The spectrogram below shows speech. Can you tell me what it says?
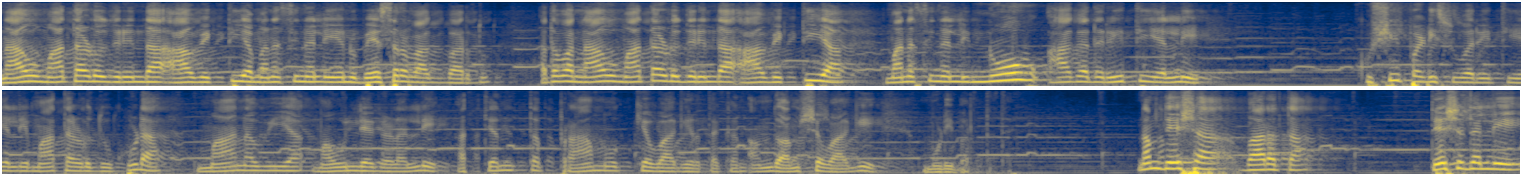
ನಾವು ಮಾತಾಡುವುದರಿಂದ ಆ ವ್ಯಕ್ತಿಯ ಮನಸ್ಸಿನಲ್ಲಿ ಏನು ಬೇಸರವಾಗಬಾರ್ದು. ಅಥವಾ ನಾವು ಮಾತಾಡುವುದರಿಂದ ಆ ವ್ಯಕ್ತಿಯ ಮನಸ್ಸಿನಲ್ಲಿ ನೋವು ಆಗದ ರೀತಿಯಲ್ಲಿ ಖುಷಿಪಡಿಸುವ ರೀತಿಯಲ್ಲಿ ಮಾತಾಡುವುದು ಕೂಡ ಮಾನವೀಯ ಮೌಲ್ಯಗಳಲ್ಲಿ ಅತ್ಯಂತ ಪ್ರಾಮುಖ್ಯವಾಗಿರ್ತಕ್ಕಂಥ ಒಂದು ಅಂಶವಾಗಿ ಮೂಡಿಬರ್ತದೆ. ನಮ್ಮ ದೇಶ, ಭಾರತ, ದೇಶದಲ್ಲಿ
